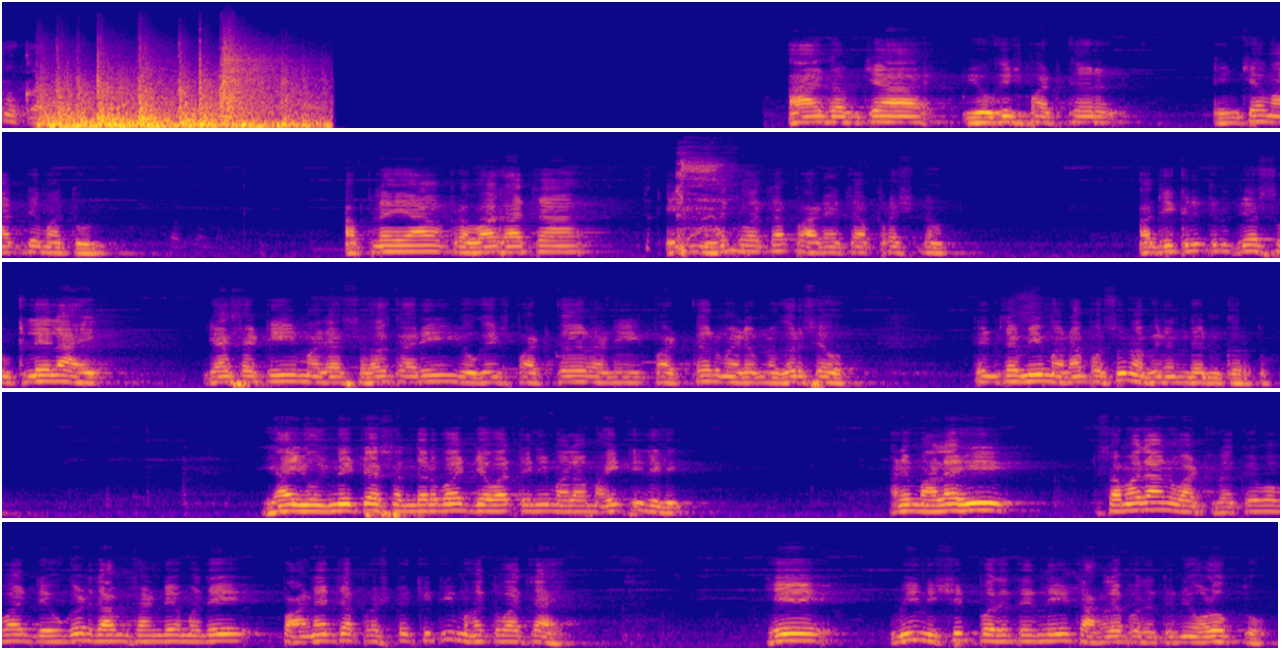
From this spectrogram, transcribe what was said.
कोकण आज आमच्या योगेश पाटकर यांच्या माध्यमातून आपल्या या प्रभागाचा एक महत्त्वाचा पाण्याचा प्रश्न अधिकृतरित्या सुटलेला आहे. यासाठी माझ्या सहकारी योगेश पाटकर आणि पाटकर मॅडम नगरसेवक त्यांचं मी मनापासून अभिनंदन करतो. ह्या योजनेच्या संदर्भात जेव्हा त्यांनी मला माहिती दिली आणि मलाही समाधान वाटलं की बाबा देवगड जामसांडेमध्ये पाण्याचा प्रश्न किती महत्त्वाचा आहे हे मी निश्चित पद्धतीने चांगल्या पद्धतीने ओळखतो.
